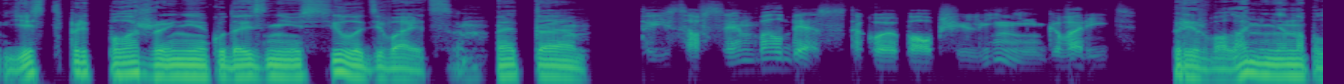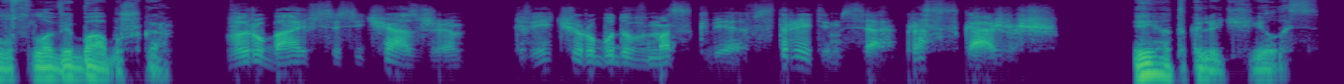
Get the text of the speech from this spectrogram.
Есть предположение, куда из нее сила девается. Это...» «Ты совсем балбес, такое по общей линии говорить». Прервала меня на полуслове бабушка. «Вырубай все сейчас же. К вечеру буду в Москве. Встретимся. Расскажешь». И отключилась.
